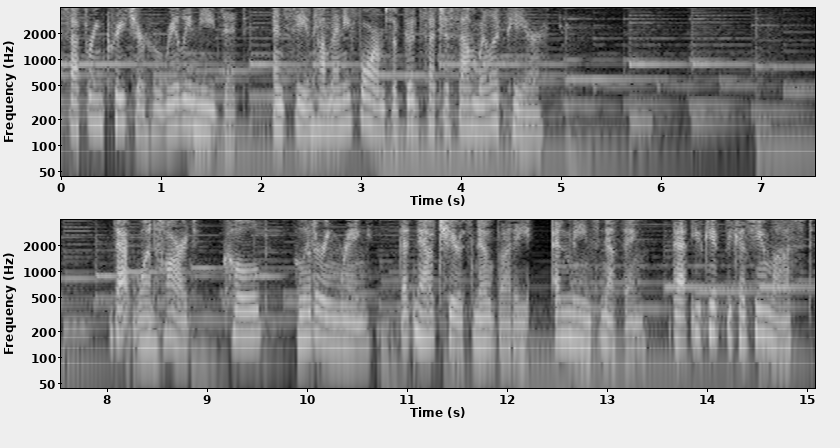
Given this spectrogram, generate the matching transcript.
suffering creature who really needs it, and see in how many forms of good such a sum will appear. That one hard, cold, glittering ring, that now cheers nobody, and means nothing, that you give because you must,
